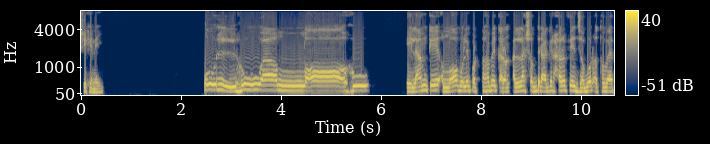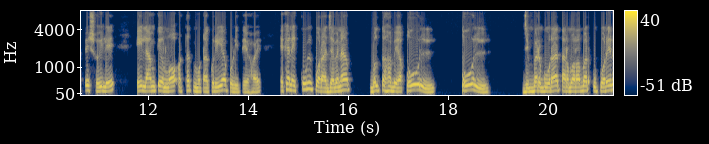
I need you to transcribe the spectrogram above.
শিখে নেই। কুল হুয়াল্লাহু এই লামকে ল বলে পড়তে হবে, কারণ আল্লাহ শব্দের আগের হরফে জবর অথবা পেশ হইলে এই লামকে ল অর্থাৎ মোটা করিয়া পড়িতে হয়। এখানে কুল পড়া যাবে না বলতে হবে কুল কুল জিব্বার গোড়া, তার বরাবর উপরের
